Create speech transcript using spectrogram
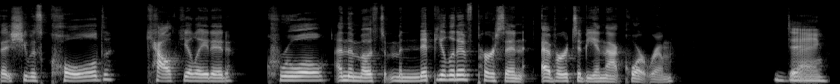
that she was cold, calculated, cruel, and the most manipulative person ever to be in that courtroom. dang.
